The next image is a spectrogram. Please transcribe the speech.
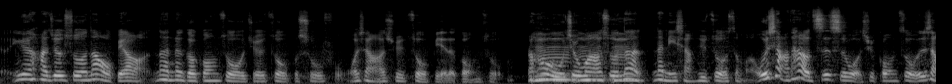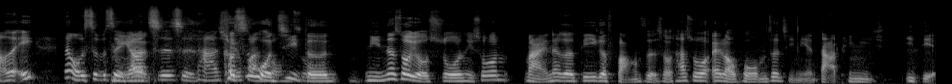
了，因为他就说，那我不要，那那个工作我觉得做不舒服，我想要去做别的工作。然后我就问他说，那那你想去做什么？我想他有支持我去工作，我就想说，哎，那我是不是也要支持他去？可是我记得你那时候有说，你说买那个第一个房子的时候，他说，哎，老婆，我们这几年打拼一一点，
